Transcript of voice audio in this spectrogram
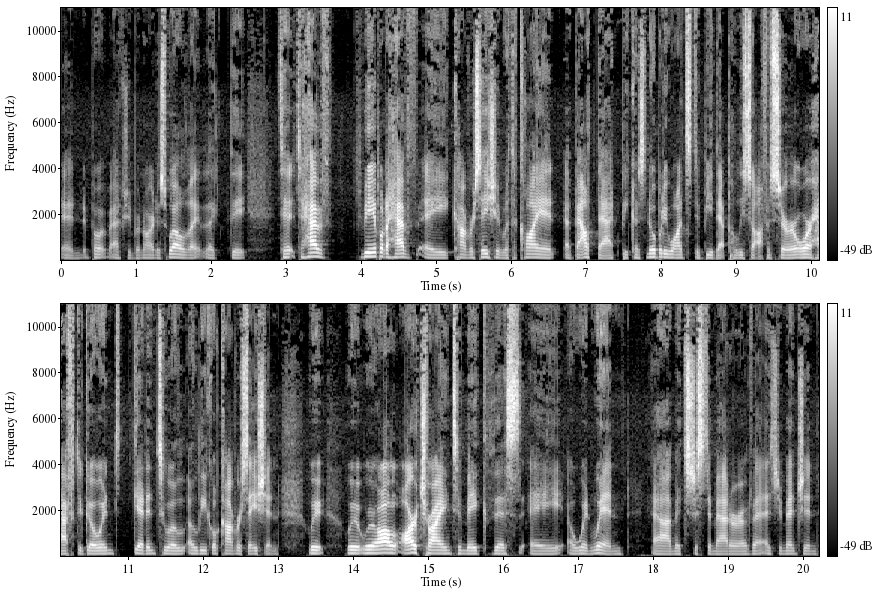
and actually Bernard as well, like, like the to to have to be able to have a conversation with a client about that because nobody wants to be that police officer or have to go and get into a, a legal conversation. We, we we all are trying to make this a, a win-win. Um, it's just a matter of, as you mentioned,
